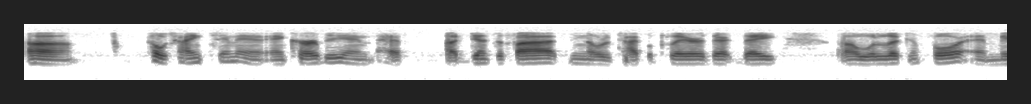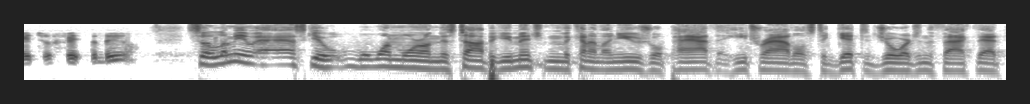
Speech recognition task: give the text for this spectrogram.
uh, Coach Hankton and, and Kirby and have identified, you know, the type of player that they uh, were looking for, and Mitchell fit the bill. So let me ask you one more on this topic. You mentioned the kind of unusual path that he travels to get to George, and the fact that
